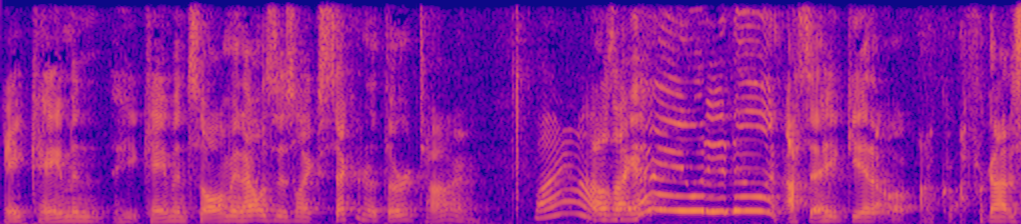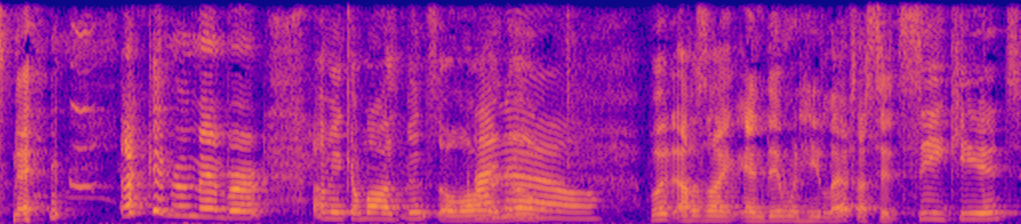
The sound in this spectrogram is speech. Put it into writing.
He came and he came and saw me. And that was his like second or third time. Wow. I was like, "Hey, what are you doing?" I said, "Hey, kid, I, I, I forgot his name. I couldn't remember. I mean, come on, it's been so long I ago." know. But I was like, and then when he left, I said, "See, kids."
